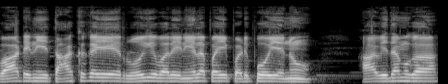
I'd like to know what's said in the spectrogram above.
వాటిని తాకకయే రోగి వలె నేలపై పడిపోయెను. ఆ విధముగా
